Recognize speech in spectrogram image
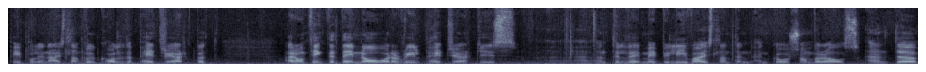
people in Iceland will call it a patriarch, but I don't think that they know what a real patriarch is until they maybe leave Iceland and, and go somewhere else. And uh,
